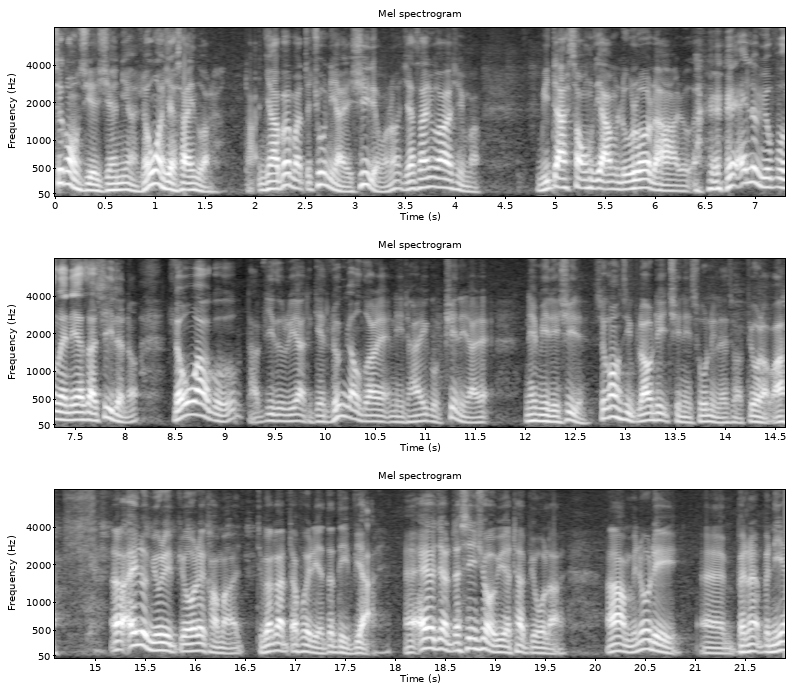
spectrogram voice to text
စစ်ကောင်စီရဲ့ရန်ကြီးကလုံးဝရပ်ဆိုင်သွားတာဒါအညာဘက်မှာတချို့နေရာတွေရှိတယ်ပေါ့နော်ရပ်ဆိုင်သွားတဲ့အချိန်မှာမီတာဆောင်စရာမလိုတော့တာတို့အဲ့လိုမျိုးပုံစံတွေကစရှိတယ်နော်လုံးဝကိုဒါပြည်သူတွေကတကယ်လွတ်မြောက်သွားတဲ့အနေအထားကြီးကိုဖြစ်နေတာတဲ့နေမြေတွေရှိတယ်စစ်ကောင်စီဘယ်လောက်ထိအခြေအနေဆိုးနေလဲဆိုတာပြောတာပါအဲ့တော့အဲ့လိုမျိုးတွေပြောတဲ့ခါမှာဒီဘက်ကတပ်ဖွဲ့တွေကတက်တည်ပြတယ်အဲအဲ့တော့ကျတဆင်းလျှော့ပြီးတော့ထပ်ပြောလာအာမင်းတို့တွေ အဲဘယ်ဘယ်နည်း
